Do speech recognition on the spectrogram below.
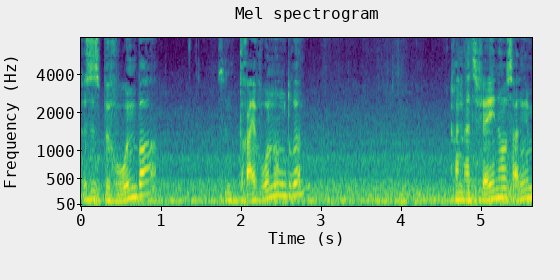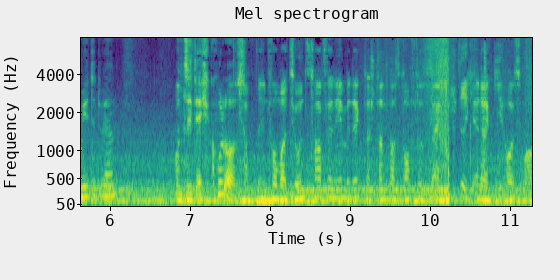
Es ist bewohnbar. Es sind drei Wohnungen drin. Kann als Ferienhaus angemietet werden. Und sieht echt cool Ich aus. habe eine Informationstafel neben entdeckt, da stand was drauf, dass es ein Niedrigenergiehaus war.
